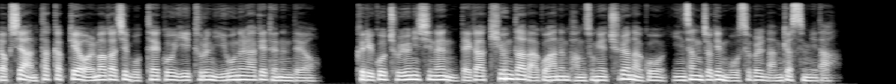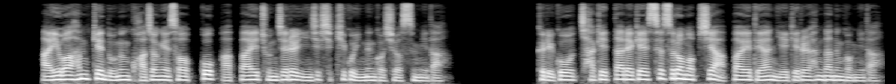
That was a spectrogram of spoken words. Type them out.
역시 안타깝게 얼마 가지 못했고 이 둘은 이혼을 하게 되는데요. 그리고 조윤희 씨는 내가 키운다 라고 하는 방송에 출연하고 인상적인 모습을 남겼습니다. 아이와 함께 노는 과정에서 꼭 아빠의 존재를 인식시키고 있는 것이었습니다. 그리고 자기 딸에게 스스럼 없이 아빠에 대한 얘기를 한다는 겁니다.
